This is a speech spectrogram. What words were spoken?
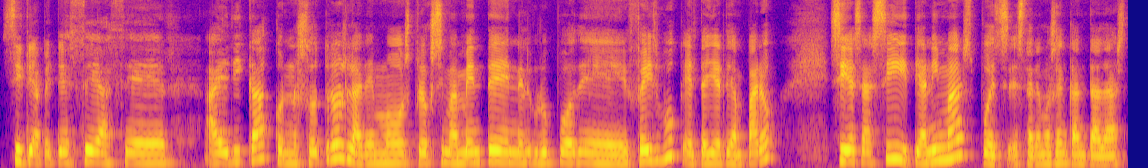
Si te apetece hacer a Erika con nosotros, la haremos próximamente en el grupo de Facebook, el taller de amparo. Si es así y te animas, pues estaremos encantadas.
